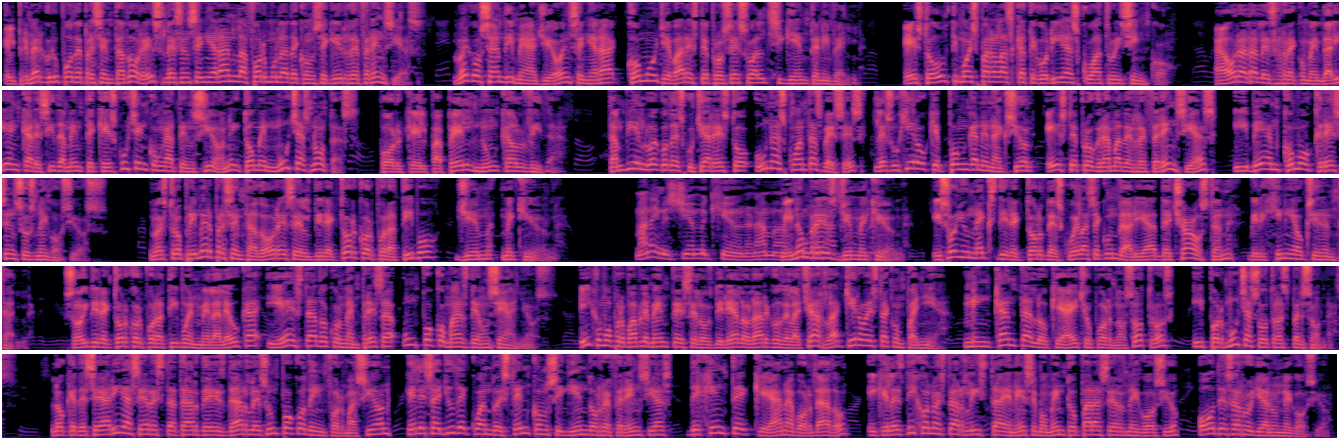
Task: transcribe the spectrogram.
El primer grupo de presentadores les enseñarán la fórmula de conseguir referencias. Luego Sandy Maggio enseñará cómo llevar este proceso al siguiente nivel. Esto último es para las categorías 4 y 5. Ahora les recomendaría encarecidamente que escuchen con atención y tomen muchas notas, porque el papel nunca olvida. También luego de escuchar esto unas cuantas veces, les sugiero que pongan en acción este programa de referencias y vean cómo crecen sus negocios. Nuestro primer presentador es el director corporativo Jim McCune. Mi nombre es Jim McCune y soy un ex director de escuela secundaria de Charleston, Virginia Occidental. Soy director corporativo en Melaleuca y he estado con la empresa un poco más de 11 años. Y como probablemente se los diré a lo largo de la charla, quiero esta compañía. Me encanta lo que ha hecho por nosotros y por muchas otras personas. Lo que desearía hacer esta tarde es darles un poco de información que les ayude cuando estén consiguiendo referencias de gente que han abordado y que les dijo no estar lista en ese momento para hacer negocio o desarrollar un negocio.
